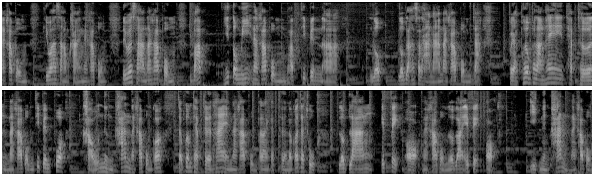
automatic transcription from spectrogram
นะครับผมที่ว่า 3 ครั้งนะครับผมเลเวลสามนะครับผมบัฟฮิโตมินะครับผมบัฟที่เป็นอ่าลบลบล้างสถานะนะครับผมจะเพิ่มพลังให้แท็บเทิร์นนะครับผมที่เป็นพวกเขา 1 ขั้นนะครับผมก็จะเพิ่มแท็บเทิร์นให้นะครับผมพลังแท็บเทิร์นแล้วก็จะถูกลบล้างเอฟเฟกออกนะครับผมลบล้างเอฟเฟกออก อีก 1 ขั้นนะครับผม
